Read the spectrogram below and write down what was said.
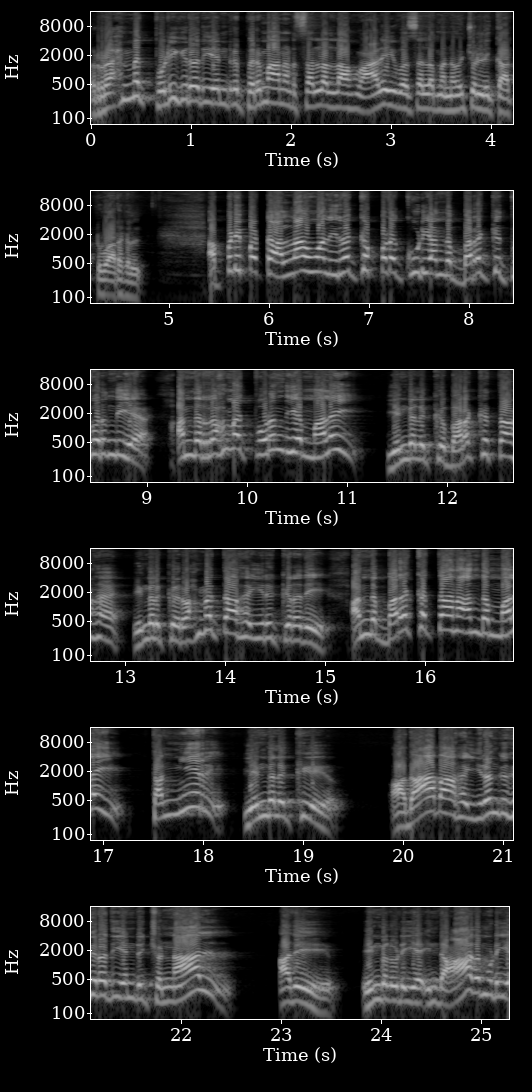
ரஹ்மத் பொழிகிறது என்று பெருமானர் சல்லல்லாஹு அலை வசல்லம் சொல்லி காட்டுவார்கள். அப்படிப்பட்ட அல்லாஹால் இறக்கப்படக்கூடிய அந்த பரக்கத் பொருந்திய அந்த ரஹ்மத் பொருந்திய மலை எங்களுக்கு பறக்கத்தாக எங்களுக்கு ரஹ்மத்தாக இருக்கிறது. அந்த பறக்கத்தான அந்த மலை தண்ணீர் எங்களுக்கு அதாபாக இறங்குகிறது என்று சொன்னால் அது எங்களுடைய இந்த ஆதமுடைய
